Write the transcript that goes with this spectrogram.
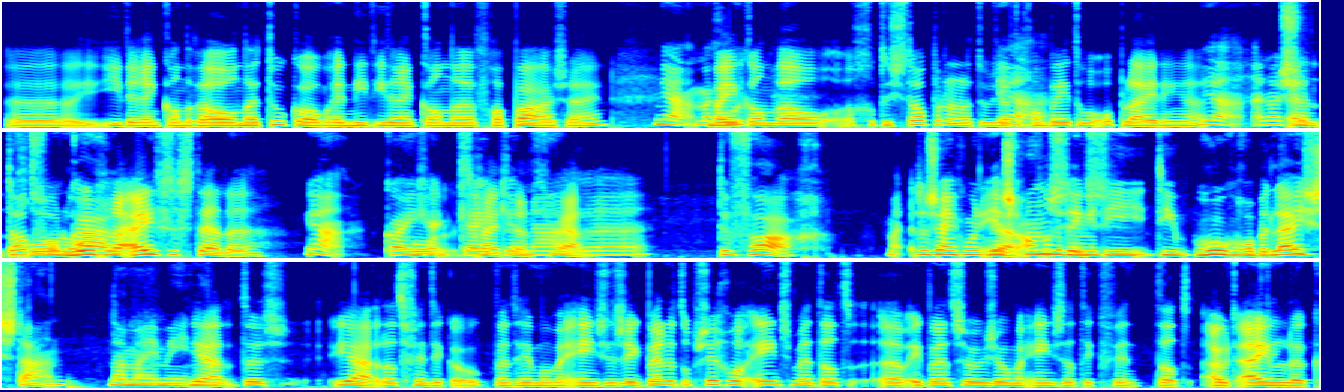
eh, eh, iedereen kan er wel naartoe komen. En niet iedereen kan eh frappeur zijn. Ja, maar, Maar, je kan wel goed die stappen er naartoe zetten. Ja. gewoon betere opleidingen. Ja, en als je en dat gewoon voor elkaar hogere eisen stellen. Ja, kan je gaan kijken naar de VAR. Maar er zijn gewoon eerst andere precies. dingen die, die hoger op het lijstje staan, naar mijn mening. Ja, dus ja, dat vind ik ook. Ik ben het helemaal mee eens. Dus ik ben het op zich wel eens met dat. eh, ik ben het sowieso mee eens dat ik vind dat uiteindelijk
